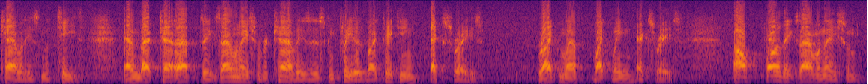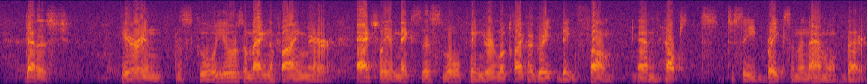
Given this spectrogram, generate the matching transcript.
cavities in the teeth. And that, that examination for cavities is completed by taking x-rays, right and left bite wing x-rays. Now, for the examination, dentists here in the school use a magnifying mirror. Actually, it makes this little finger look like a great big thumb and helps t- to see breaks in the enamel better.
